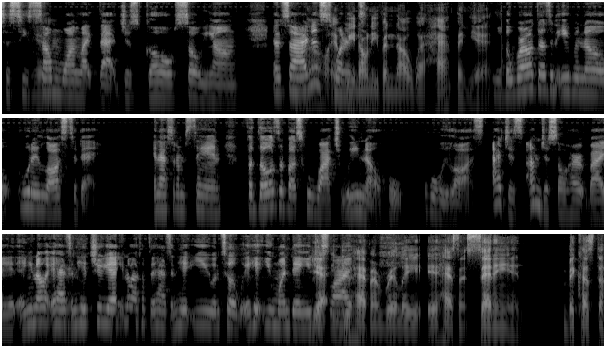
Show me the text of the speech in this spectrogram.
to see Yeah. someone like that just go so young. And so I just wanted we don't even know what happened yet. the world doesn't even know who they lost today. And that's what I'm saying. For those of us who watch, we know who who we lost. I just I'm just so hurt by it. And you know, it hasn't hit you yet. You know how something hasn't hit you until it hit you one day and you yeah, just like you haven't really it hasn't set in because the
